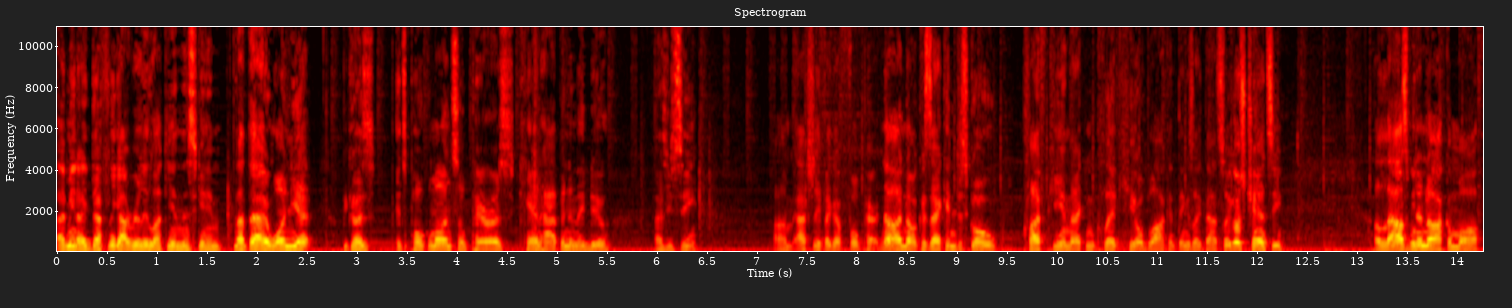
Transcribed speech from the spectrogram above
I mean, I definitely got really lucky in this game. Not that I won yet, because it's Pokemon, so paras can happen, and they do, as you see. Um, actually, if I got full para, no, no, because I can just go Klefki and I can click heal block and things like that. So he goes Chansey, allows me to knock him off.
